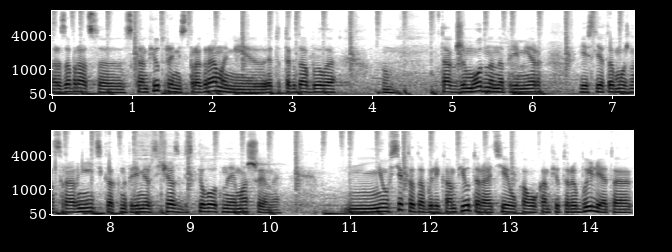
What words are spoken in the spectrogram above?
разобраться с компьютерами, с программами. Это тогда было так же модно, например, если это можно сравнить, как, например, сейчас беспилотные машины. Не у всех тогда были компьютеры, а те, у кого компьютеры были, это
